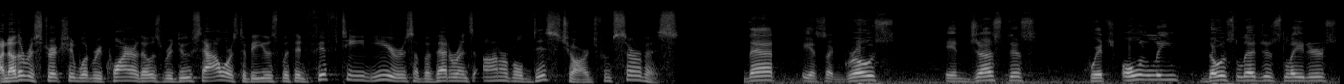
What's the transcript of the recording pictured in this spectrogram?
Another restriction would require those reduced hours to be used within 15 years of a veteran's honorable discharge from service. That is a gross injustice which only those legislators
